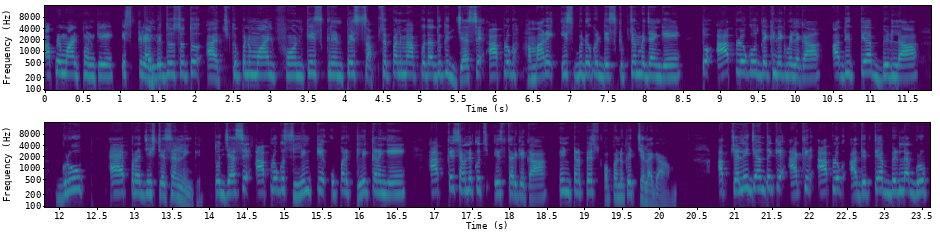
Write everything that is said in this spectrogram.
अपने मोबाइल फ़ोन के स्क्रीन हेलो दोस्तों तो आज के अपने मोबाइल फ़ोन के स्क्रीन पे सबसे पहले मैं आपको बता दूँ कि जैसे आप लोग हमारे इस वीडियो के डिस्क्रिप्शन में जाएँगे तो आप लोगों को देखने को मिलेगा Aditya Birla group app registration link तो जैसे आप लोग उस लिंक के ऊपर क्लिक करेंगे आपके सामने कुछ इस तरीके का इंटरफेस ओपन होकर चलेगा। अब चलिए जानते हैं कि आखिर आप लोग आदित्य बिरला ग्रुप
